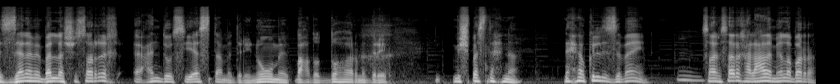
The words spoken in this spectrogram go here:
الزلمة بلش يصرخ عنده siesta مدري نومة بعد الظهر مدري. مش بس نحن نحن وكل الزباين. صار يصرخ على العالم يلا برا.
